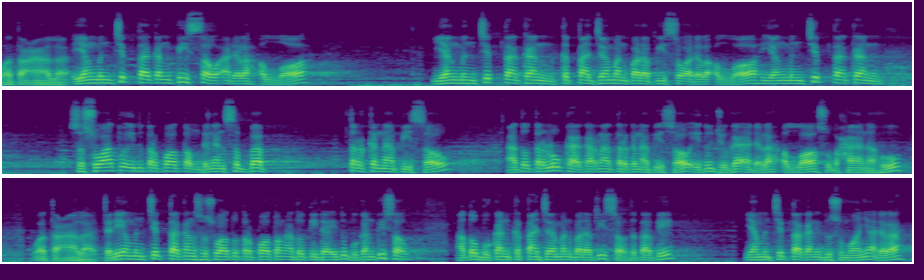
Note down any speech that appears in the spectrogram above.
wa taala. Yang menciptakan pisau adalah Allah. Yang menciptakan ketajaman pada pisau adalah Allah. Yang menciptakan sesuatu itu terpotong dengan sebab terkena pisau atau terluka karena terkena pisau itu juga adalah Allah Subhanahu wa taala. Jadi yang menciptakan sesuatu terpotong atau tidak itu bukan pisau atau bukan ketajaman pada pisau tetapi yang menciptakan itu semuanya adalah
